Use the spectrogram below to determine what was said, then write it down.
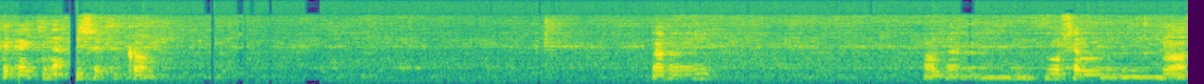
Czekajcie, napiszę tylko. Dobra. Muszę... No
